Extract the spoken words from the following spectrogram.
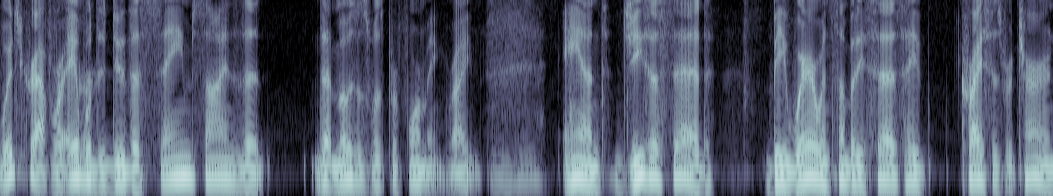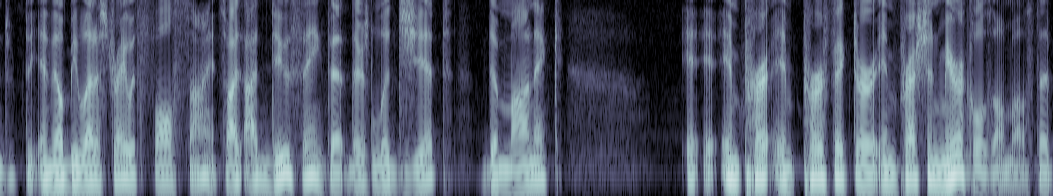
witchcraft. Were able to do the same signs that that Moses was performing, right? Mm-hmm. And Jesus said, Beware when somebody says, Hey, Christ has returned, and they'll be led astray with false signs. So I, I do think that there's legit demonic, imper, imperfect or impression miracles almost that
